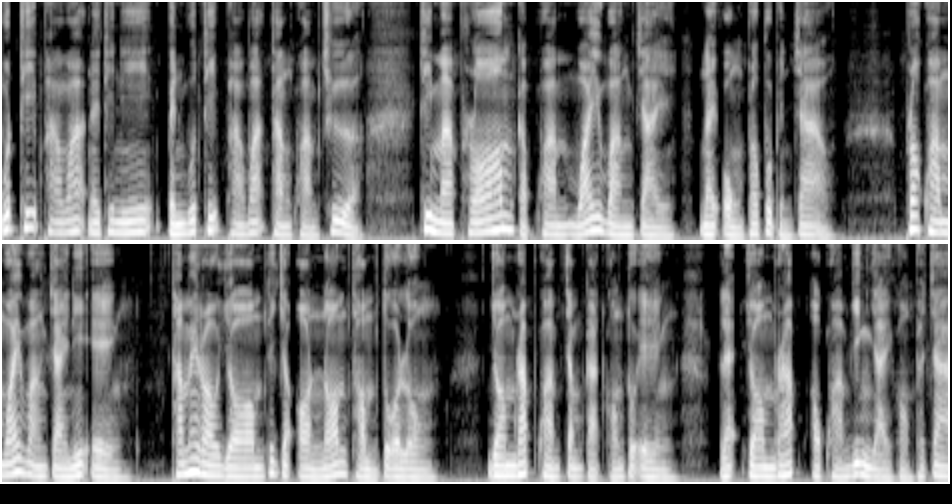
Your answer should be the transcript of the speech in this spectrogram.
วุฒิภาวะในที่นี้เป็นวุฒิภาวะทางความเชื่อ ที่มาพร้อมกับความไว้วางใจในองค์พระผู้เป็นเจ้า เพราะความไว้วางใจนี้เองทำให้เรายอมที่จะอ่อนน้อมถ่อมตัวลง ยอมรับความจำกัดของตัวเอง และยอมรับเอาความยิ่งใหญ่ของพระเจ้า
